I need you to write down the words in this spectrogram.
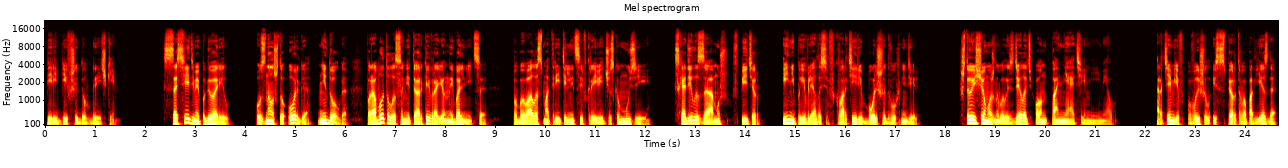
перебивший дух гречки. С соседями поговорил. Узнал, что Ольга, недолго, поработала санитаркой в районной больнице, побывала смотрительницей в краеведческом музее, сходила замуж в Питер и не появлялась в квартире больше двух недель. Что еще можно было сделать, он понятия не имел. Артемьев вышел из спёртого подъезда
